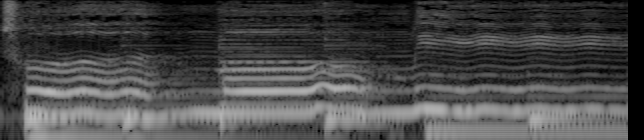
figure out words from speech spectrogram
春梦里，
